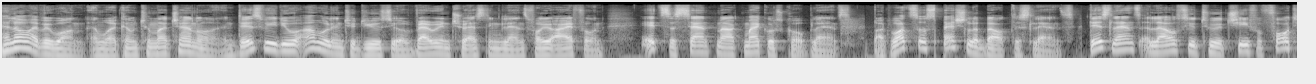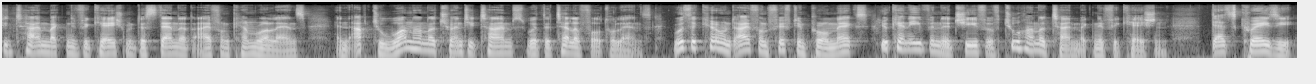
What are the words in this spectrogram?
Hello everyone and welcome to my channel. In this video I will introduce you a very interesting lens for your iPhone. It's a Sandmarc microscope lens. But what's so special about this lens? This lens allows you to achieve a 14 time magnification with the standard iPhone camera lens and up to 120 times with the telephoto lens. With the current iPhone 15 Pro Max you can even achieve a 200 time magnification. That's crazy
